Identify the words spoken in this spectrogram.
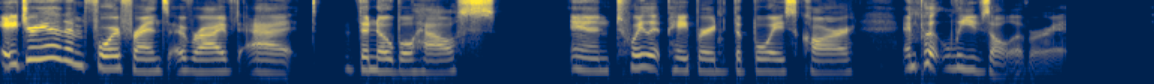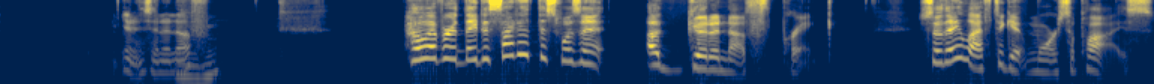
Adrian and four friends arrived at the Noble house and toilet papered the boy's car and put leaves all over it. Innocent enough. Mhm. However, they decided this wasn't a good enough prank, so they left to get more supplies.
